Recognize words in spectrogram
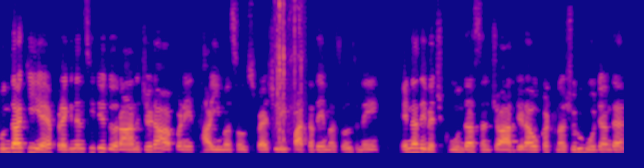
ਹੁੰਦਾ ਕੀ ਹੈ ਪ੍ਰੈਗਨੈਂਸੀ ਦੇ ਦੌਰਾਨ ਜਿਹੜਾ ਆਪਣੇ ਥਾਈ ਮਸਲ ਸਪੈਸ਼ਲੀ ਪੱਟ ਦੇ ਮਸਲਸ ਨੇ ਇਹਨਾਂ ਦੇ ਵਿੱਚ ਖੂਨ ਦਾ ਸੰਚਾਰ ਜਿਹੜਾ ਉਹ ਘਟਣਾ ਸ਼ੁਰੂ ਹੋ ਜਾਂਦਾ ਹੈ।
